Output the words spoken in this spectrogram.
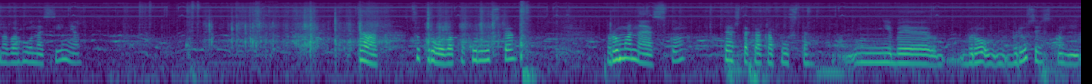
на вагу насіння. Так, цукрова кукурузка. Романеско. Теж така капуста. Ніби брюссельської.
